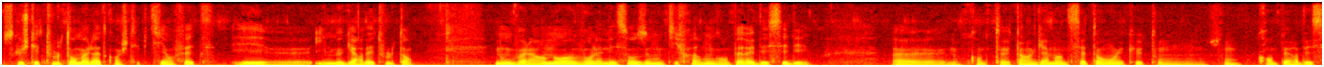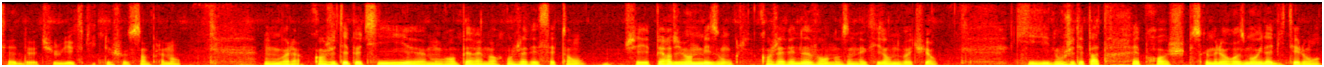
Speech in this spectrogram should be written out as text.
Parce que j'étais tout le temps malade quand j'étais petit en fait. Et euh, ils me gardaient tout le temps. Donc voilà, un an avant la naissance de mon petit frère, mon grand-père est décédé. Euh, donc quand tu as un gamin de 7 ans et que ton, grand-père décède, tu lui expliques les choses simplement. Donc voilà, quand j'étais petit, euh, mon grand-père est mort quand j'avais 7 ans. J'ai perdu un de mes oncles quand j'avais 9 ans dans un accident de voiture, qui, dont j'étais pas très proche, parce que malheureusement il habitait loin.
